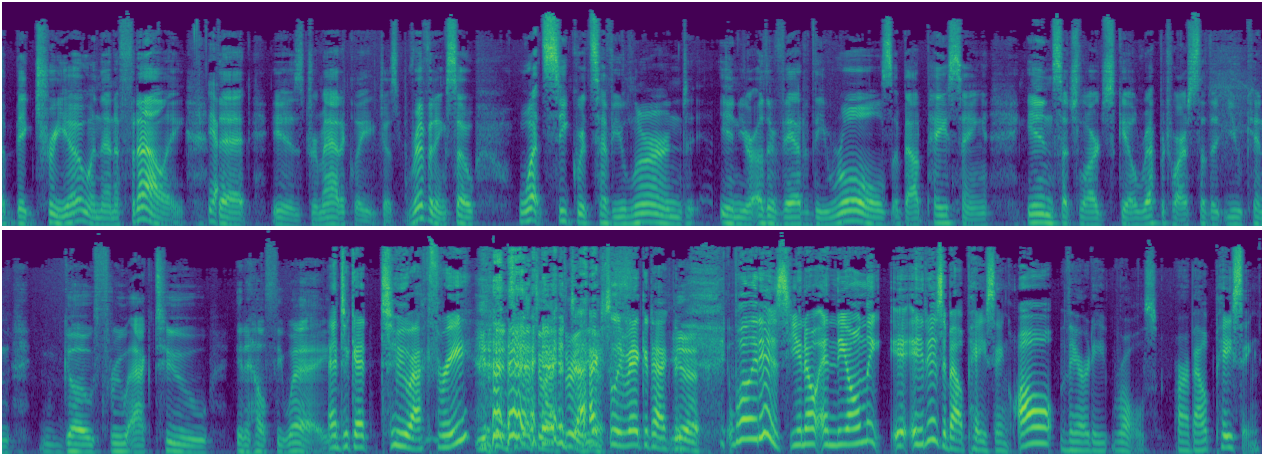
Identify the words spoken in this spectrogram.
a big trio, and then a finale Yeah. that is dramatically just riveting. So, what secrets have you learned in your other Verdi roles about pacing in such large scale repertoire so that you can go through Act Two in a healthy way? And to get to Act Three, Yeah, to get to Act Three, yeah. actually make it Act Three. Yeah. Well, it is, you know, and the only it, it is about pacing. All Verdi roles are about pacing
